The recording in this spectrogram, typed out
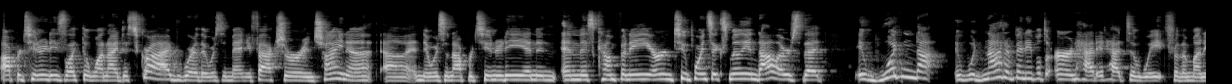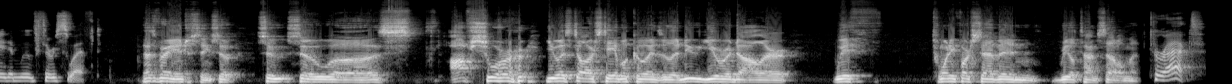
opportunities like the one I described, where there was a manufacturer in China uh, and there was an opportunity, and, and this company earned two point six million dollars that it would not it would not have been able to earn had it had to wait for the money to move through SWIFT. That's very interesting. So so so uh, offshore U.S. dollar stablecoins are the new euro dollar with twenty four seven real time settlement. Correct.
